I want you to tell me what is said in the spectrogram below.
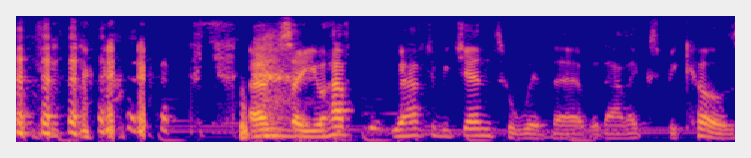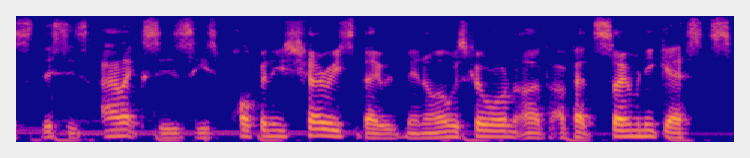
um, so you have to, you have to be gentle with uh, with Alex because this is Alex's. He's popping his cherry today with me, and I always feel on. I've, I've had so many guests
